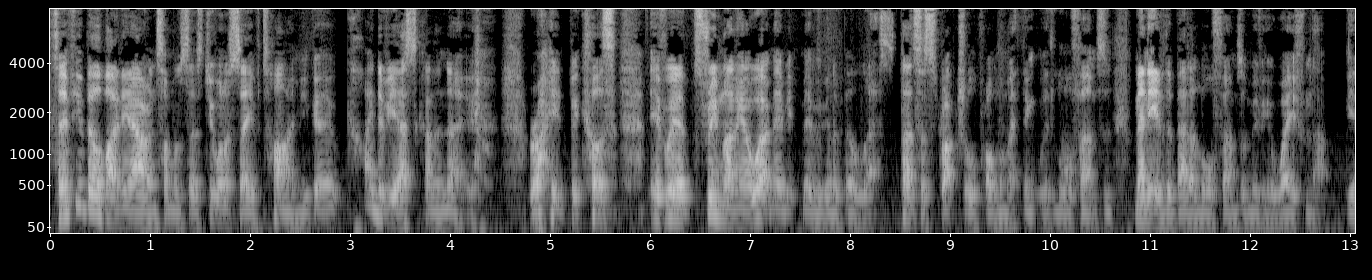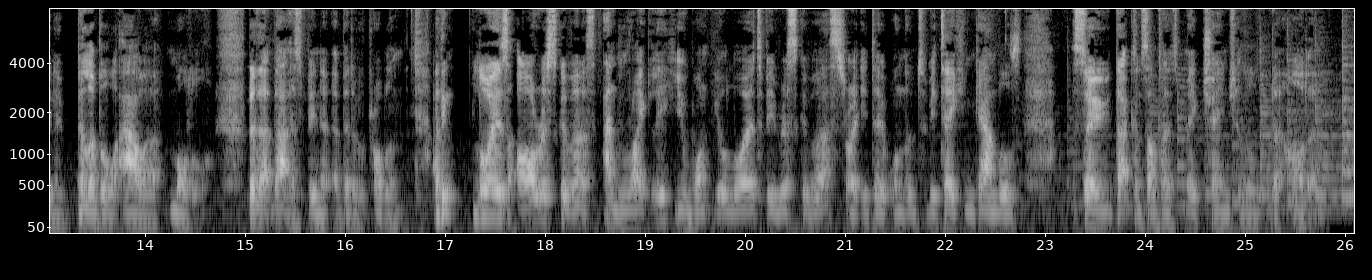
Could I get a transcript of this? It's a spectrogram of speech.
So if you bill by the hour and someone says, do you want to save time? You go, kind of yes, kind of no, right? Because if we're streamlining our work, maybe, maybe we're going to bill less. That's a structural problem, I think, with law firms. And many of the better law firms are moving away from that, you know, billable hour model. But that, that has been a, a bit of a problem. I think lawyers are risk averse and rightly. You want your lawyer to be risk averse, right? You don't want them to be taking gambles. So that can sometimes make change a little bit harder.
